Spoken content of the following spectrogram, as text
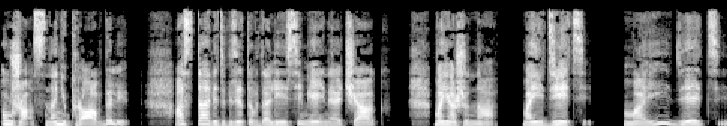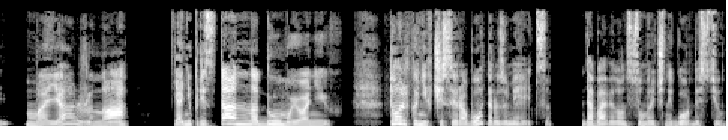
Ужасно, не правда ли? Оставить где-то вдали семейный очаг. Моя жена, мои дети, Мои дети, моя жена. Я непрестанно думаю о них. Только не в часы работы, разумеется, — добавил он с сумрачной гордостью.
